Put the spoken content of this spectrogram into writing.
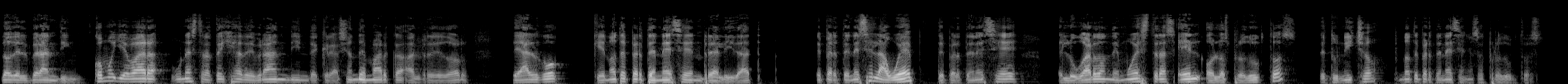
lo del branding. ¿Cómo llevar una estrategia de branding, de creación de marca alrededor de algo que no te pertenece en realidad? ¿Te pertenece la web? ¿Te pertenece el lugar donde muestras él o los productos de tu nicho? No te pertenecen esos productos.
